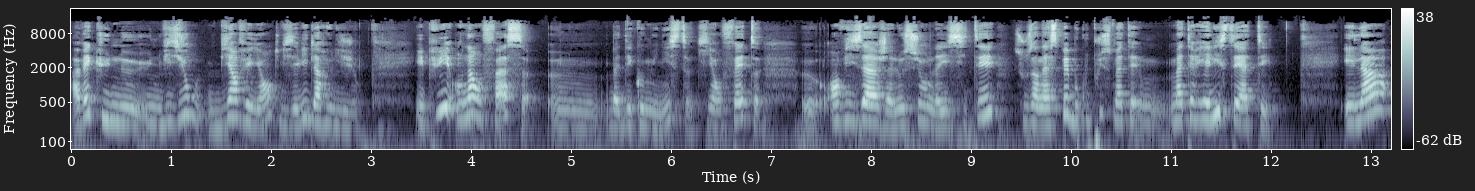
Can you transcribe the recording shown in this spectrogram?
avec une, vision bienveillante vis-à-vis de la religion. Et puis on a en face euh, bah, des communistes qui en fait envisagent la notion de laïcité sous un aspect beaucoup plus matérialiste et athée. Et là,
